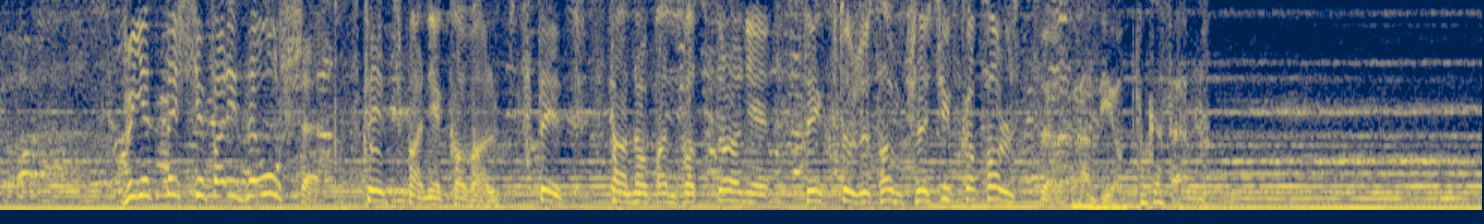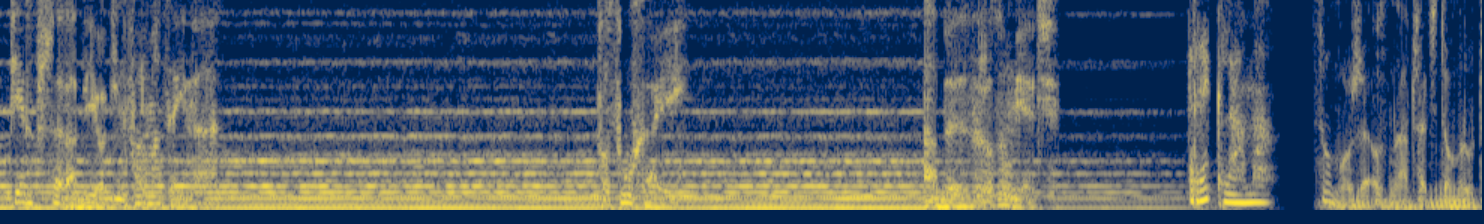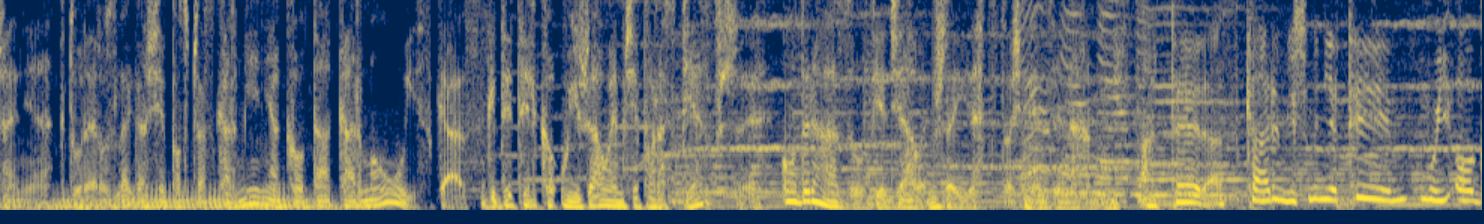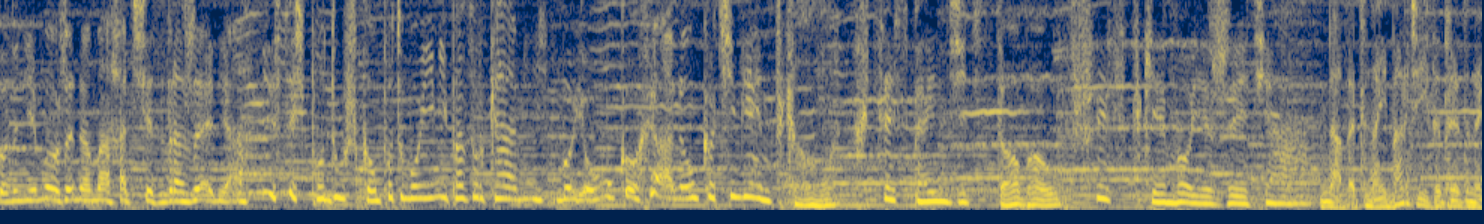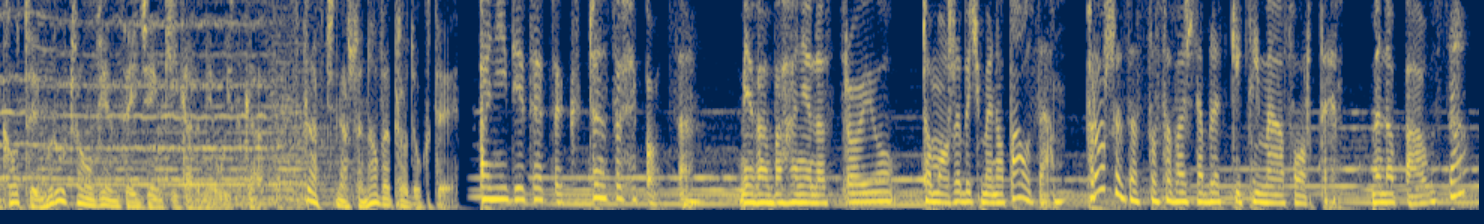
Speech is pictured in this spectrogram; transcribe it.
Wy jesteście faryzeusze. Wstyd, panie Kowal, wstyd. Stanął pan po stronie tych, którzy są przeciwko Polsce. Radio TOK FM. Pierwsze radio informacyjne. Posłuchaj, aby zrozumieć. Reklama. Co może oznaczać to mruczenie, które rozlega się podczas karmienia kota karmą Whiskas? Gdy tylko ujrzałem cię po raz pierwszy, od razu wiedziałem, że jest coś między nami. A teraz karmisz mnie tym. Mój ogon nie może namachać się z wrażenia. Jesteś poduszką pod moimi pazurkami, moją ukochaną kocimiętką. Chcę spędzić z tobą wszystkie moje życia. Nawet najbardziej wybredne koty mruczą więcej dzięki karmie Whiskas. Sprawdź nasze nowe produkty. Pani dietetyk, często się pocę. Miewam wahania nastroju. To może być menopauza. Proszę zastosować tabletki Klimea Forte. Menopauza?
